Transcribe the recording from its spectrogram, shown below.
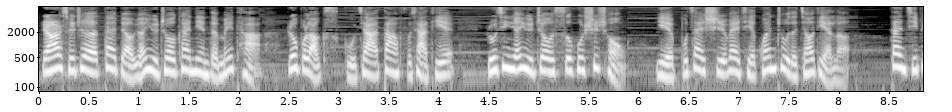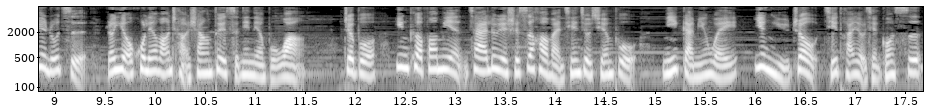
然而，随着代表元宇宙概念的 Meta、Roblox 股价大幅下跌，如今元宇宙似乎失宠，也不再是外界关注的焦点了。但即便如此，仍有互联网厂商对此念念不忘。这不，映客方面在六月十四号晚间就宣布，拟改名为映宇宙集团有限公司。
